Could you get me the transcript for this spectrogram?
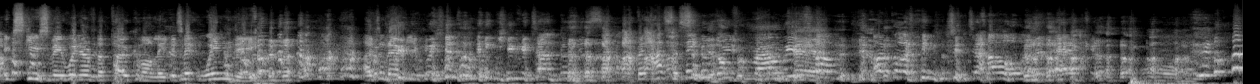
excuse me, winner of the Pokemon League. It's a bit windy. I don't know if you. We didn't think you could handle this. But that's the thing. You're not from round We've here. come. I've got an inch of towel and an egg.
